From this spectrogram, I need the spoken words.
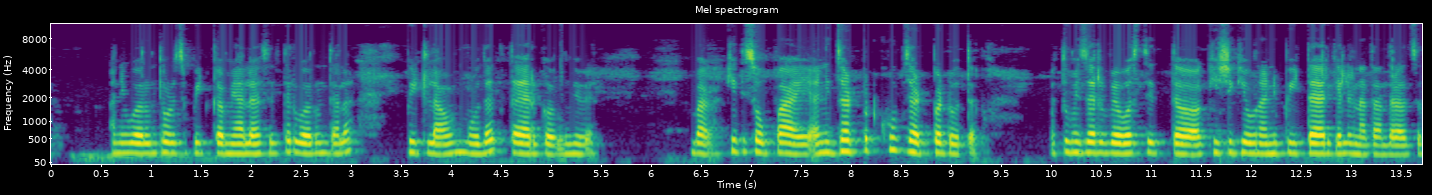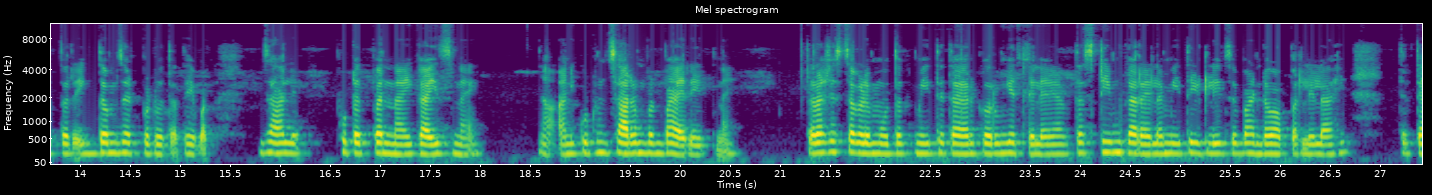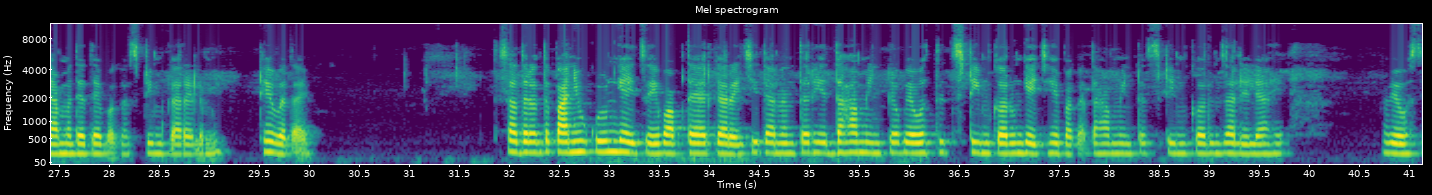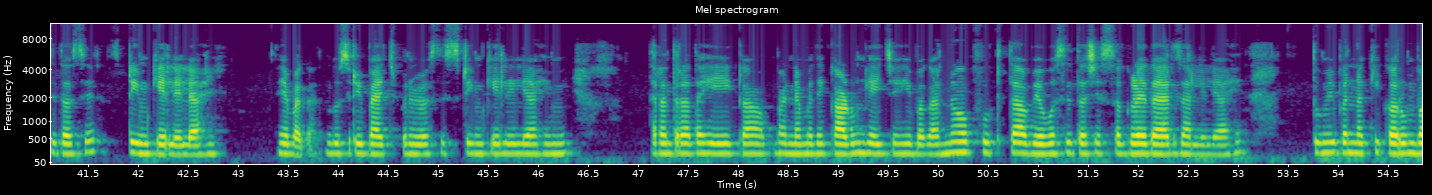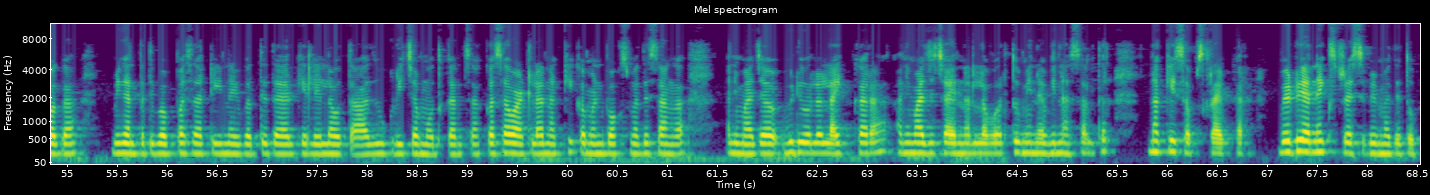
आणि वरून थोडंसं पीठ कमी आलं असेल तर वरून त्याला पीठ लावून मोदक तयार करून घेऊया. बघा किती सोपं आहे आणि झटपट खूप झटपट होतं. तुम्ही जर व्यवस्थित खिशी घेऊन आणि पीठ तयार केलं ना तांदळाचं तर एकदम झटपट होतात. हे बघ झाले. फुटत पण नाही काहीच नाही. आणि कुठून सारण पण बाहेर येत नाही. तर असेच सगळे मोदक मी इथे तयार करून घेतलेले आहे. आता स्टीम करायला मी इथे इडलीचं भांडं वापरलेलं आहे. तर त्यामध्ये आता बघा स्टीम करायला मी ठेवत आहे. साधारणतः पाणी उकळून घ्यायचं आहे वाफ तयार करायची. त्यानंतर हे दहा मिनटं व्यवस्थित स्टीम करून घ्यायची. हे बघा दहा मिनटं स्टीम करून झालेले आहे. व्यवस्थित असे स्टीम केलेले आहे. हे बघा दुसरी बॅच पण व्यवस्थित स्टीम केलेली आहे मी. त्यानंतर आता हे एका भांड्यामध्ये काढून घ्यायचे. हे बघा न फुटता व्यवस्थित असे सगळे तयार झालेले आहे तुम्ही पण नक्की करून बघा. मी गणपती बाप्पासाठी नैवेद्य तयार केलेला होता. आज उकडीच्या मोदकांचा. कसा वाटला नक्की कमेंट बॉक्समध्ये सांगा. आणि माझ्या व्हिडिओला लाईक करा. आणि माझ्या चॅनलवर तुम्ही नवीन असाल तर नक्की सबस्क्राईब करा. भेटूया नेक्स्ट रेसिपीमध्ये तो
